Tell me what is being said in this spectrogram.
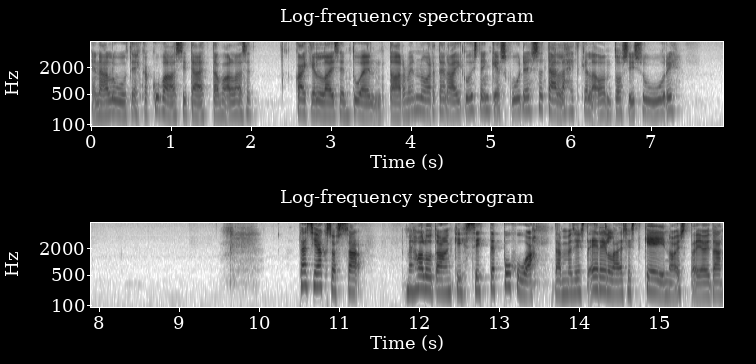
ja nämä luvut ehkä kuvaa sitä, että tavallaan se kaikenlaisen tuen tarve nuorten aikuisten keskuudessa tällä hetkellä on tosi suuri. Tässä jaksossa me halutaankin sitten puhua tämmöisistä erilaisista keinoista, joita,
